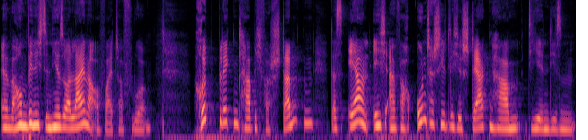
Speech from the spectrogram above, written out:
Äh, warum bin ich denn hier so alleine auf weiter Flur? Rückblickend habe ich verstanden, dass er und ich einfach unterschiedliche Stärken haben, die in diesem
